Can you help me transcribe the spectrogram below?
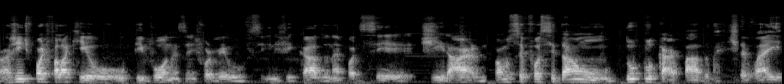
A gente pode falar que o, o, pivô, né, se a gente for ver o significado, né, pode ser girar, como se fosse dar um duplo carpado, né? Você vai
